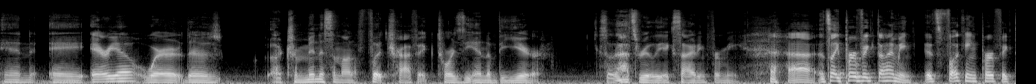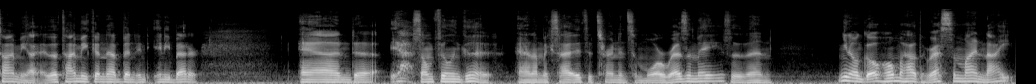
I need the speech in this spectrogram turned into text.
in a area where there's a tremendous amount of foot traffic towards the end of the year. So that's really exciting for me. it's like perfect timing. It's fucking perfect timing. I, the timing couldn't have been any better. And uh, yeah, so I'm feeling good. And I'm excited to turn in some more resumes and then, you know, go home and have the rest of my night.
